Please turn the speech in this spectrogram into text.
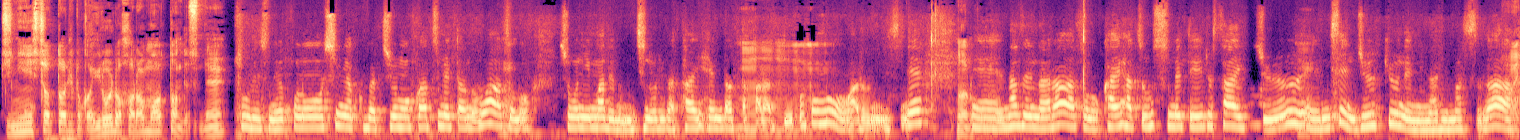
辞任しちゃったりとか、いろいろ波乱もあったんですね。そうですね。この新薬が注目を集めたのは、その承認までの道のりが大変だったからっていうこともあるんですね。なるほど。えーなぜなら、その開発を進めている最中、えー2019年になりますが、はい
